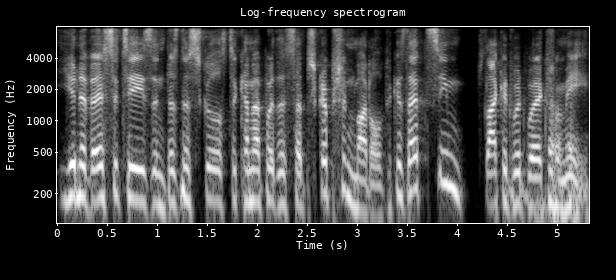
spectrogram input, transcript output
universities and business schools to come up with a subscription model because that seems like it would work for me.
